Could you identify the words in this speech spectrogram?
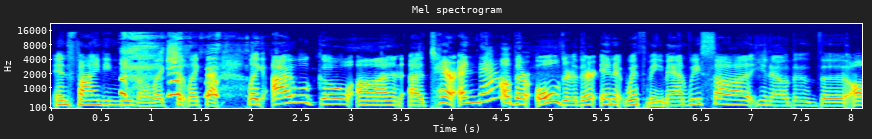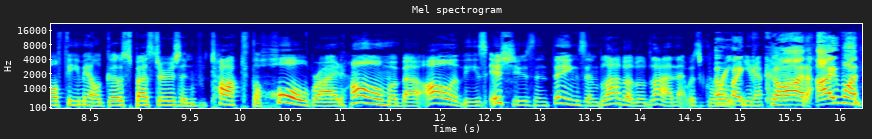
in finding Nemo, like shit like that. Like I will go on a tear. And now they're older, they're in it with me, man. We saw, you know, the the all female Ghostbusters and talked the whole ride home about all of these issues and things and blah blah blah blah. And that was oh great. Oh my you know? god, I want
